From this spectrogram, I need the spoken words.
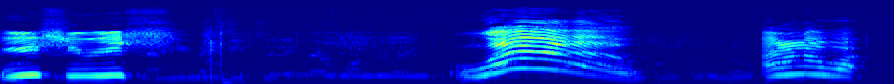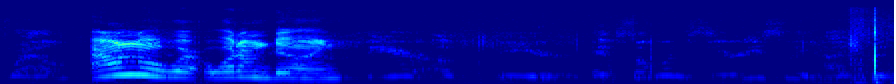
Are you Now serious? you may be sitting there wondering, Whoa! pogo no. I don't know what. Well, I don't know what what I'm doing. fear of fears. If someone seriously has this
